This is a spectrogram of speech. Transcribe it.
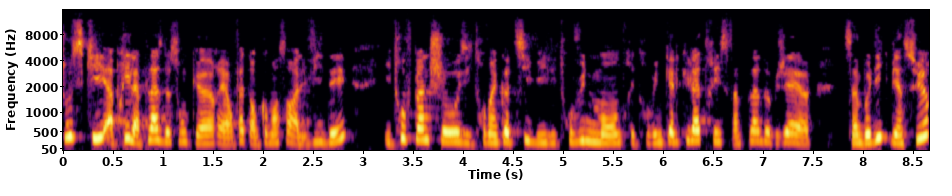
tout ce qui a pris la place de son cœur. Et en fait, en commençant à le vider, il trouve plein de choses. Il trouve un code civil, il trouve une montre, il trouve une calculatrice, enfin plein d'objets euh, symboliques, bien sûr.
